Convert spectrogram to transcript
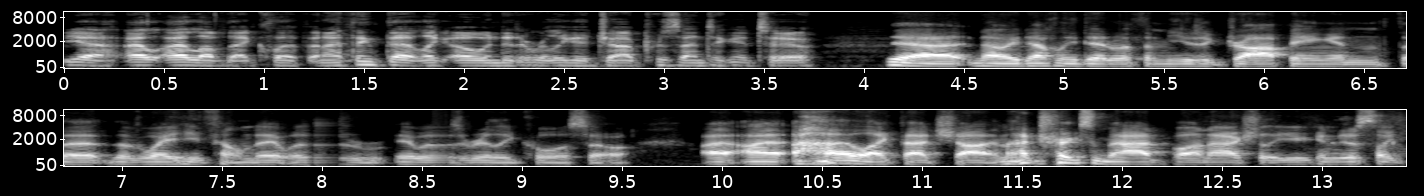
Yeah, I, I love that clip, and I think that like Owen did a really good job presenting it too. Yeah, no, he definitely did with the music dropping and the the way he filmed it was it was really cool. So I, I, I like that shot and that trick's mad fun actually. You can just like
